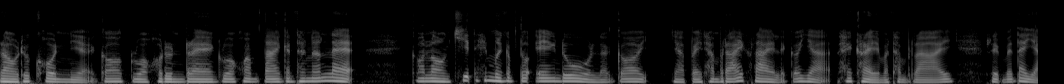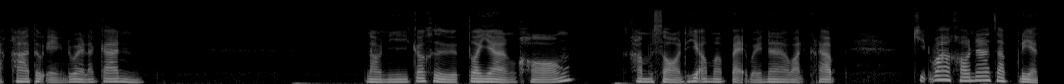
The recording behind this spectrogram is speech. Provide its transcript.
เราทุกคนเนี่ยก็กลัวความรุนแรงกลัวความตายกันทั้งนั้นแหละ ก็ลองคิดให้เหมือนกับตัวเองดู แล้วก็อย่าไปทำร้ายใคร แล้วก็อย่าให้ใครมาทำร้าย หรือแม้แต่อย่าฆ่าตัวเองด้วยละกัน เหล่านี้ก็คือตัวอย่างของคำสอนที่เอามาแปะไว้หน้าวัดครับ คิดว่าเขาน่าจะเปลี่ยน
